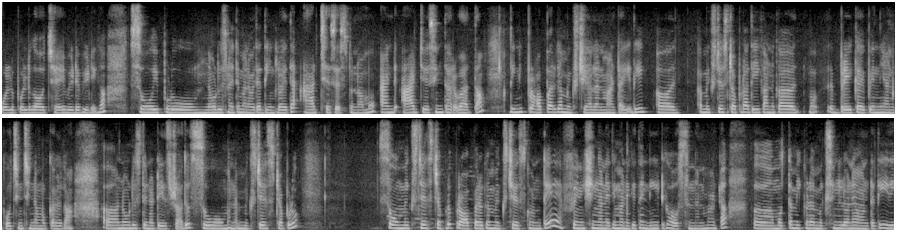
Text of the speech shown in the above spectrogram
పొల్లు పొల్లుగా వచ్చాయి విడివిడిగా. సో ఇప్పుడు నూడిల్స్ని అయితే మనమైతే దీంట్లో అయితే యాడ్ చేసేస్తున్నాము. అండ్ యాడ్ చేసిన తర్వాత దీన్ని ప్రాపర్గా మిక్స్ చేయాలన్నమాట. ఇది మిక్స్ చేసేటప్పుడు అది కనుక బ్రేక్ అయిపోయింది అనుకో చిన్న చిన్న ముక్కలుగా నూడిల్స్ తిన్న టేస్ట్ రాదు. సో మనం మిక్స్ చేసేటప్పుడు సో మిక్స్ చేసేటప్పుడు ప్రాపర్గా మిక్స్ చేసుకుంటే ఫినిషింగ్ అనేది మనకైతే నీట్గా వస్తుందన్నమాట. మొత్తం ఇక్కడ మిక్సింగ్లోనే ఉంటుంది. ఇది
